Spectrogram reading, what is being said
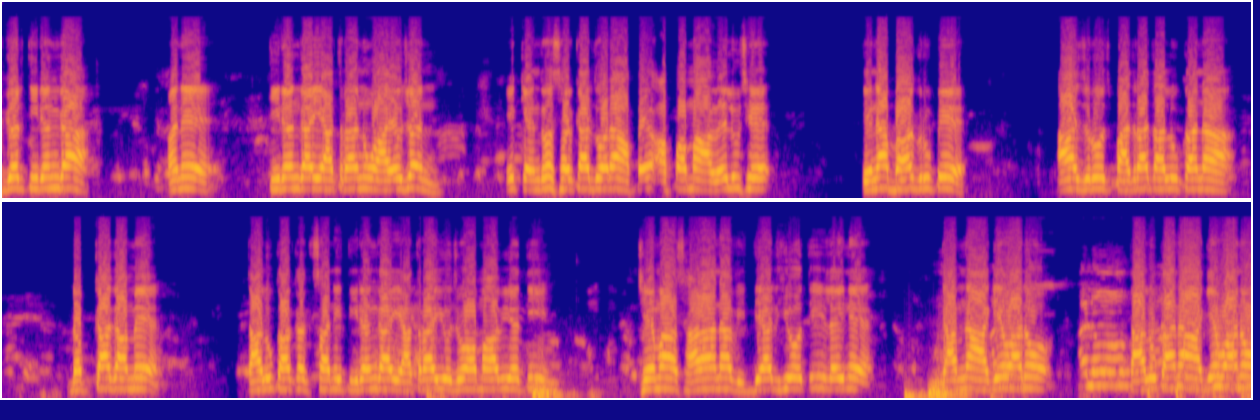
ઘર તિરંગા અને તિરંગા યાત્રાનું આયોજન એ કેન્દ્ર સરકાર દ્વારા આપે, આપવામાં આવેલું છે. તેના ભાગરૂપે આજ રોજ પાદરા તાલુકાના ડબકા ગામે તાલુકા કક્ષાની તિરંગા યાત્રા યોજવામાં આવી હતી. જેમાં શાળાના વિદ્યાર્થીઓથી લઈને ગામના આગેવાનો તાલુકાના આગેવાનો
